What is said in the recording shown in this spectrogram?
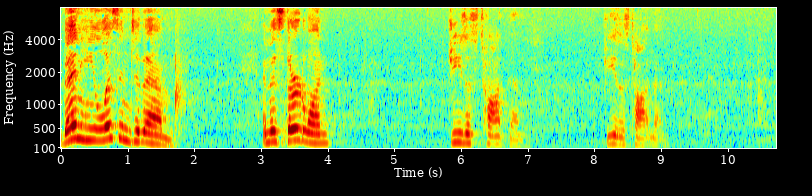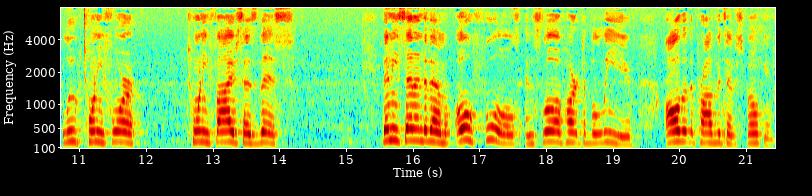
Then he listened to them. And this third one, Jesus taught them. Jesus taught them. Luke 24 25 says this Then he said unto them, O fools, and slow of heart to believe all that the prophets have spoken.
